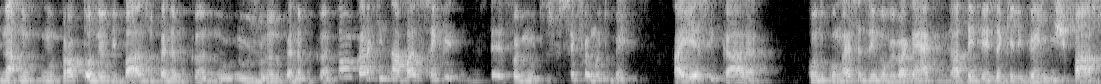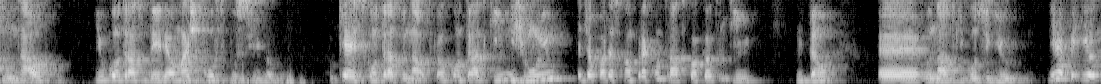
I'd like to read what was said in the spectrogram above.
na, no, no, próprio torneio de base do Pernambucano, no, no Júnior do Pernambucano. Então, é um cara que na base sempre é, foi muito, sempre foi muito bem. Aí esse cara, quando começa a desenvolver, vai ganhar a tendência é que ele ganhe espaço no Náutico e o contrato dele é o mais curto possível. O que é esse contrato do Náutico? É o contrato que em junho ele já pode assinar um pré-contrato com qualquer outro time. Então, é, o Náutico conseguiu. De repente, eu,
